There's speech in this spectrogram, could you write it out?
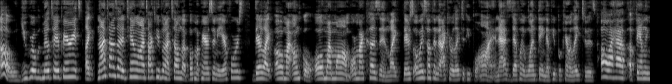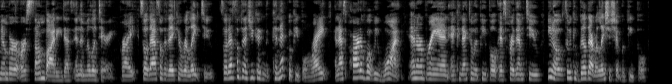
oh, you grew up with military parents? Like nine times out of 10, when I talk to people and I tell them that both my parents are in the Air Force, they're like, oh, my uncle, oh, my mom, or my cousin. Like there's always something that I can relate to people on. And that's definitely one thing that people can relate to is, oh, I have a family member or somebody that's in the military, right? So that's something they can relate to. So that's something that you can connect with people, right? And that's part of what we want in our brand and connecting with people is for them to, you know, so we can build that relationship with people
